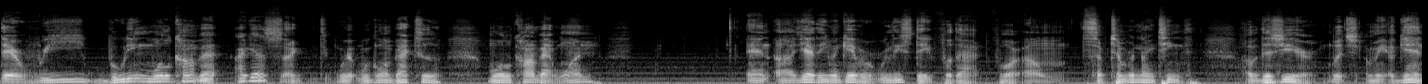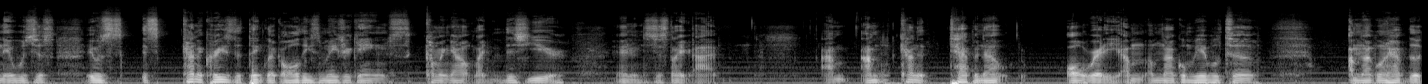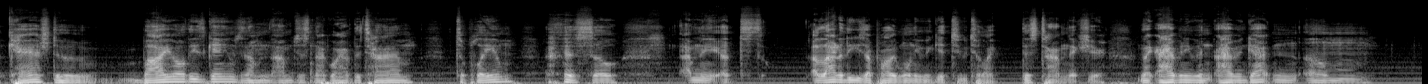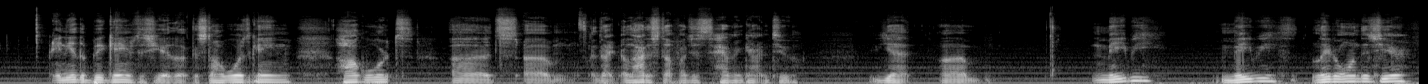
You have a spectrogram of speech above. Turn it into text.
they're rebooting Mortal Kombat. I guess I, we're, we're going back to Mortal Kombat One and uh, yeah, they even gave a release date for that for um, September 19th of this year. Which I mean, again, it was just it was it's kind of crazy to think like all these major games coming out like this year, and it's just like I, I'm I'm kind of tapping out already. I'm I'm not gonna be able to. I'm not gonna have the cash to buy all these games, and I'm I'm just not gonna have the time to play them. so, I mean, a lot of these I probably won't even get to till like this time next year. Like I haven't even I haven't gotten um any of the big games this year. Like the Star Wars game, Hogwarts. Uh, it's um like a lot of stuff I just haven't gotten to yet. Um, maybe, maybe later on this year.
